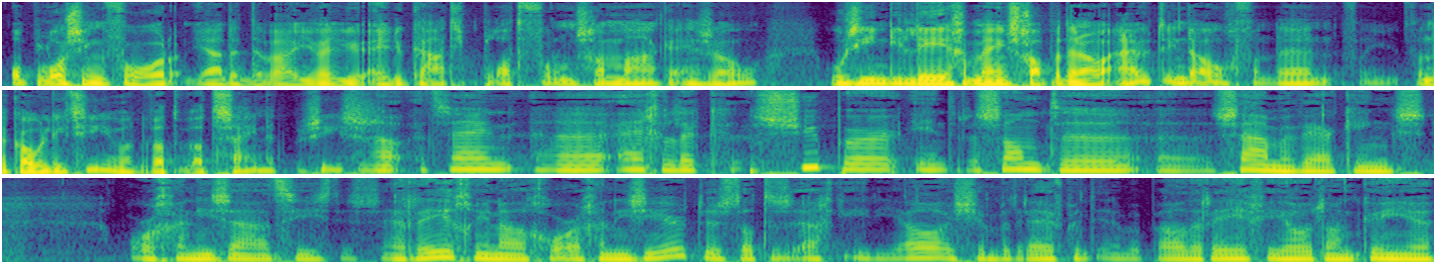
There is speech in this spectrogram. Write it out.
oplossing voor, ja, de- waar jullie educatieplatforms gaan maken en zo. Hoe zien die leergemeenschappen er nou uit in de ogen van de, van, de coalitie? Wat, wat, wat zijn het precies? Nou, het zijn eh, eigenlijk super interessante eh, samenwerkingsorganisaties. Dus ze zijn regionaal georganiseerd. Dus dat is eigenlijk ideaal. Als je een bedrijf bent in een bepaalde regio, dan kun je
